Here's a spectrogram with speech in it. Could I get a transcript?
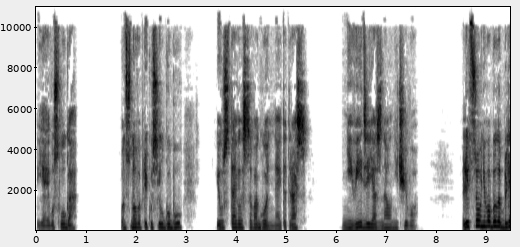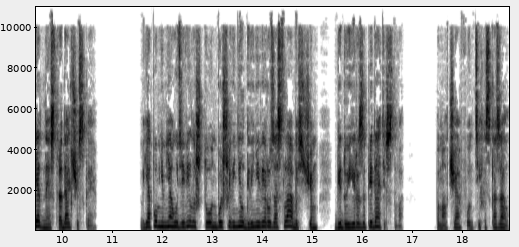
Я его слуга». Он снова прикусил губу и уставился в огонь, на этот раз не видя, я знал ничего. Лицо у него было бледное, страдальческое. Я помню, меня удивило, что он больше винил Гвиневеру за слабость, чем Бедуира за предательство. Помолчав, он тихо сказал,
